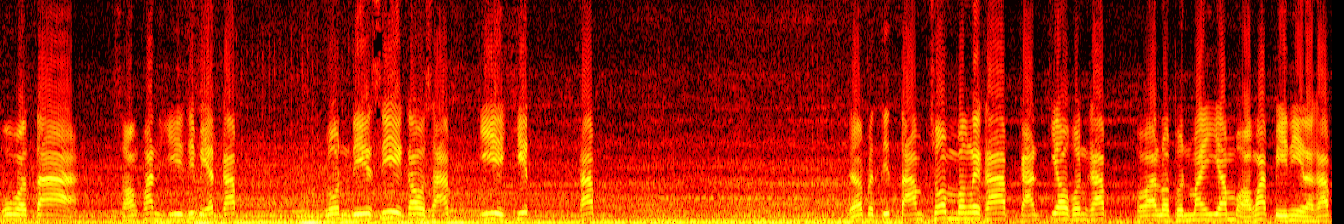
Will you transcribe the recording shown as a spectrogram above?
คูโบตา2021 ครับ รุ่นดีซี93 G คิดครับ เดี๋ยวไปติดตามชมบ้างเลยครับ การเกี่ยวเพิ่นครับ เพราะว่ารถเพิ่นไม่ย่ำออกมาปีนี้แหละครับ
